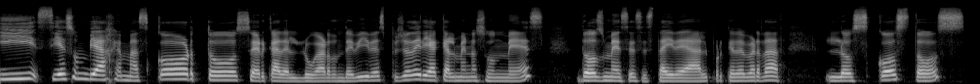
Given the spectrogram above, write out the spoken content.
Y si es un viaje más corto, cerca del lugar donde vives, pues yo diría que al menos un mes, dos meses está ideal, porque de verdad los costos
